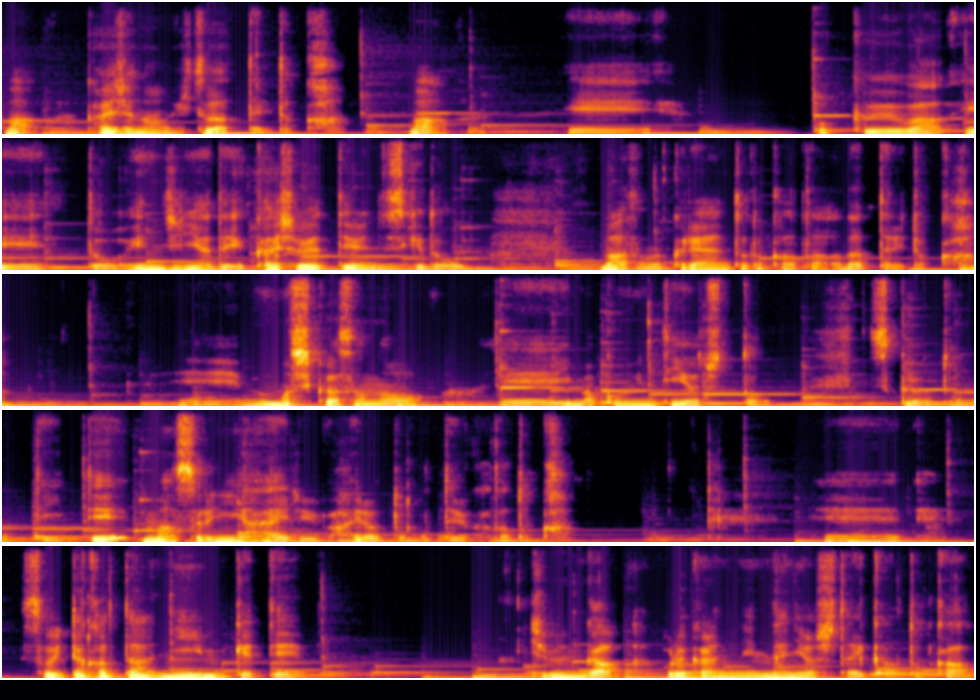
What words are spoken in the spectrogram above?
まあ、会社の人だったりとか、まあ、えー、僕は、えー、っと、エンジニアで会社をやってるんですけど、まあ、そのクライアントの方だったりとか、えー、もしくはその、えー、今コミュニティをちょっと作ろうと思っていて、まあ、それに入る、入ろうと思っている方とか、えー、そういった方に向けて、自分がこれから何をしたいかとか、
